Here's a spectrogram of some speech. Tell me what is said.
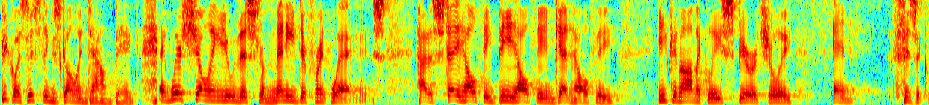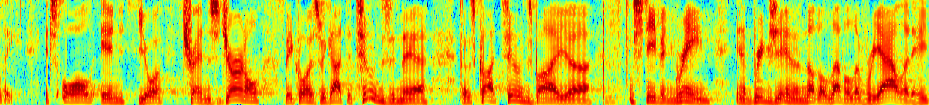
because this thing's going down big. And we're showing you this from many different ways how to stay healthy, be healthy, and get healthy economically, spiritually, and physically. It's all in your Trends Journal because we got the tunes in there, those cartoons by uh, Stephen Green, and it brings you in another level of reality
